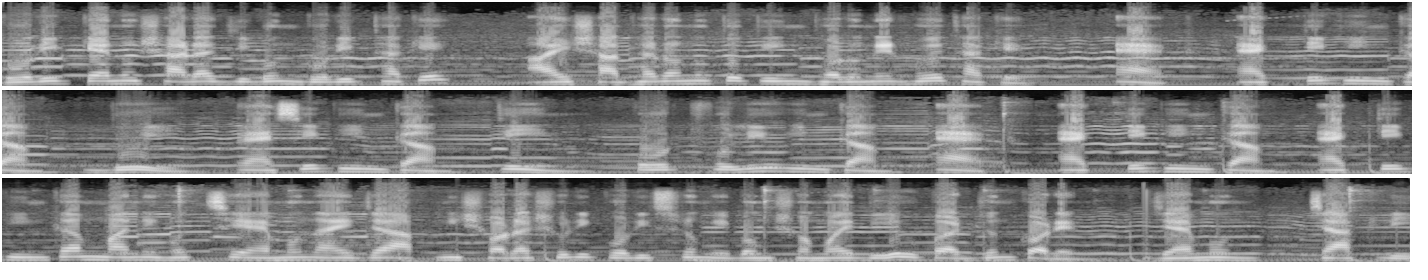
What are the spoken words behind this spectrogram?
গরিব কেন সারা জীবন গরিব থাকে? আয় সাধারণত তিন ধরনের হয়ে থাকে। এক অ্যাক্টিভ ইনকাম দুই প্যাসিভ ইনকাম তিন পোর্টফোলিও ইনকাম এক অ্যাক্টিভ ইনকাম অ্যাক্টিভ ইনকাম মানে হচ্ছে এমন আয় যা আপনি সরাসরি পরিশ্রম এবং সময় দিয়ে উপার্জন করেন। যেমন, চাকরি,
